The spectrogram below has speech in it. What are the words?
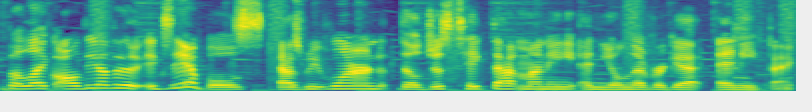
But like all the other examples, as we've learned, they'll just take that money and you'll never get anything.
